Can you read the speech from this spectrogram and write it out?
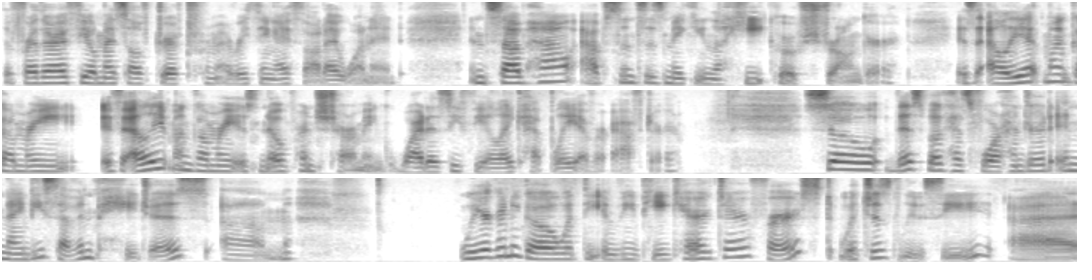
the further I feel myself drift from everything I thought I wanted. And somehow, absence is making the heat grow stronger. Is Elliot Montgomery, if Elliot Montgomery is no Prince Charming, why does he feel like Heppley ever after? So this book has 497 pages. Um, we are going to go with the MVP character first, which is Lucy. Uh,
